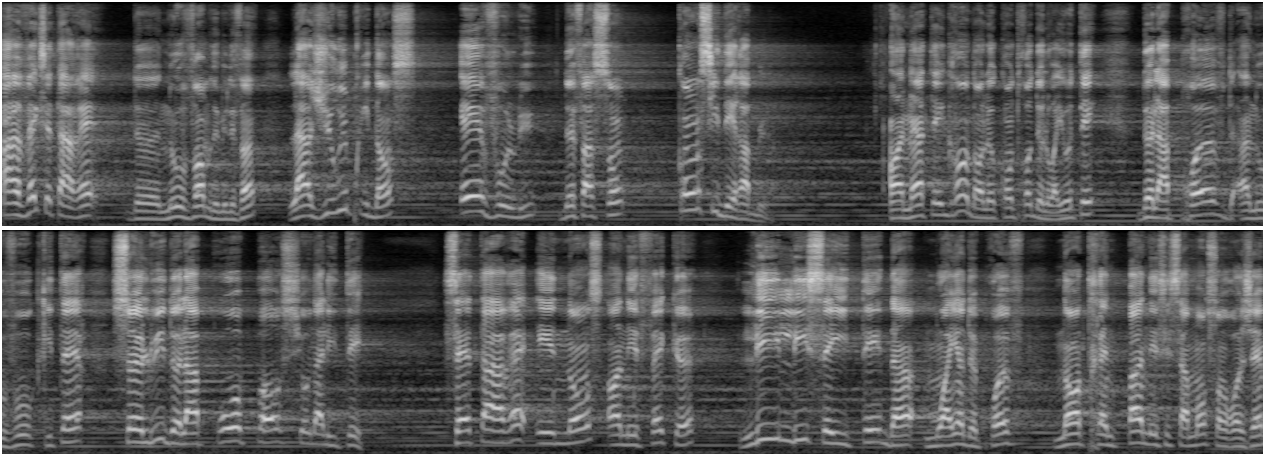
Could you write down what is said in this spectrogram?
Avec cet arrêt de novembre 2020, la jurisprudence évolue de façon considérable en intégrant dans le contrôle de loyauté de la preuve un nouveau critère, celui de la proportionnalité. Cet arrêt énonce en effet que l'illicéité d'un moyen de preuve n'entraîne pas nécessairement son rejet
